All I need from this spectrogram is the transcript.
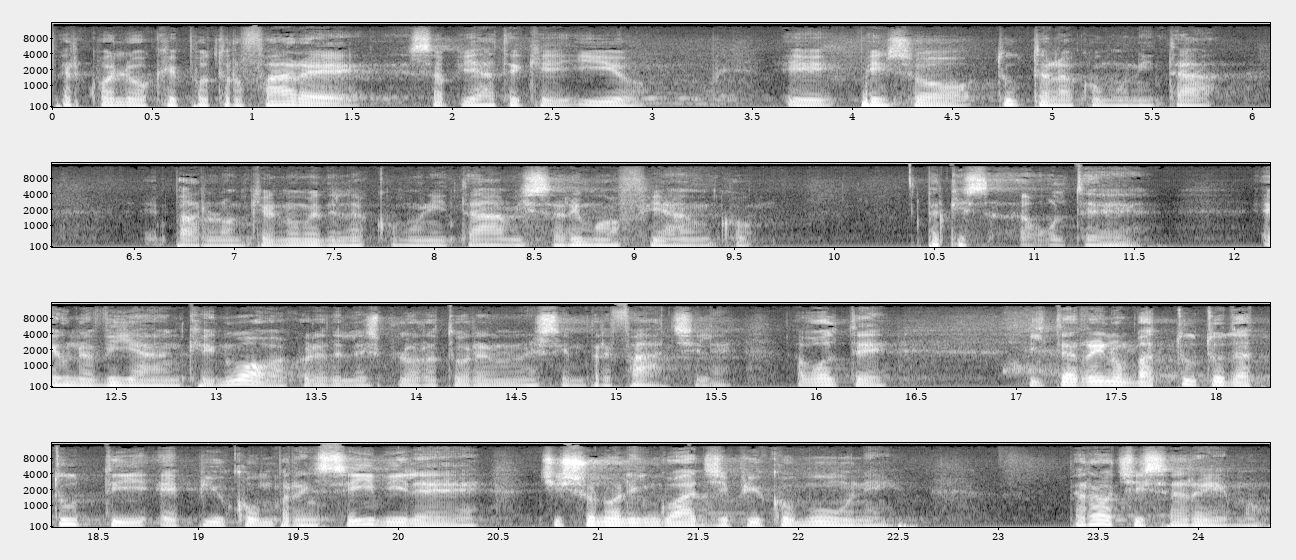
per quello che potrò fare sappiate che io e penso tutta la comunità, e parlo anche a nome della comunità, vi saremo a fianco, perché a volte è una via anche nuova quella dell'esploratore, non è sempre facile, a volte il terreno battuto da tutti è più comprensibile, ci sono linguaggi più comuni, però ci saremo,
